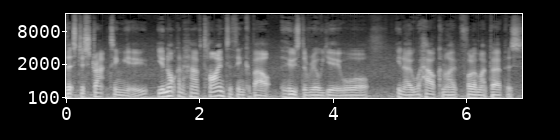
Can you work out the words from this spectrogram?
that's distracting you. You're not going to have time to think about who's the real you or, you know, how can I follow my purpose.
